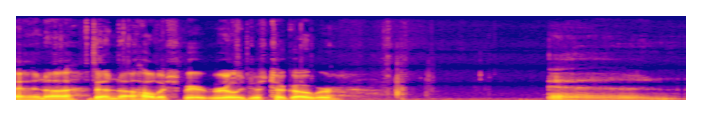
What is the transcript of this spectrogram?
And uh, then the Holy Spirit really just took over. And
